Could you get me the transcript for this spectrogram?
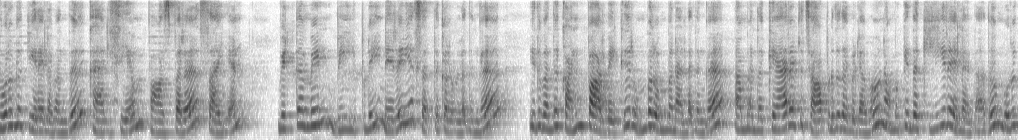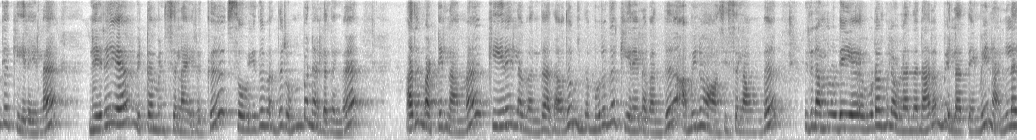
முருங்கைக்கீரையில் வந்து calcium phosphorus iron vitamin B இப்படி நிறைய சத்துக்கள் உள்ளதுங்க. இது வந்து கண் பார்வைக்கு ரொம்ப ரொம்ப நல்லதுங்க. நம்ம இந்த கேரட் சாப்பிட்றதை விடவும் நமக்கு இந்த கீரையில் அதாவது முருங்கைக்கீரையில் நிறைய விட்டமின்ஸ் எல்லாம் இருக்குது ஸோ இது வந்து ரொம்ப நல்லதுங்க. அது மட்டும் இல்லாமல் கீரையில் வந்து அதாவது இந்த முருங்கைக்கீரையில் வந்து அமினோ ஆசிஸ் எல்லாம் உண்டு. இது நம்மளுடைய உடம்பில் உள்ள அந்த நரம்பு எல்லாத்தையுமே நல்ல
